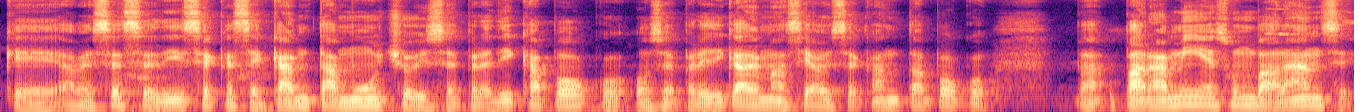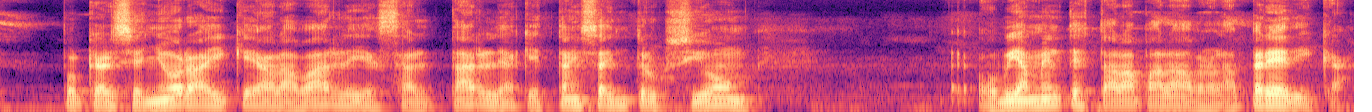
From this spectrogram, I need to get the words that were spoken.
que a veces se dice que se canta mucho y se predica poco, o se predica demasiado y se canta poco, para mí es un balance, porque al Señor hay que alabarle y exaltarle. Aquí está esa instrucción. Obviamente está la palabra, la prédica,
